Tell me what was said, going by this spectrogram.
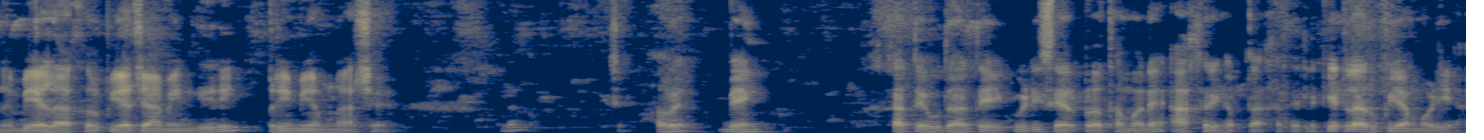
અને બે લાખ રૂપિયા જામીનગીરી પ્રીમિયમના છે. બરાબર? હવે બેંક ખાતે ઉધાર તે ઇક્વિટી શેર પ્રથમ અને આખરી હપ્તા ખાતે એટલે કેટલા રૂપિયા મળ્યા?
